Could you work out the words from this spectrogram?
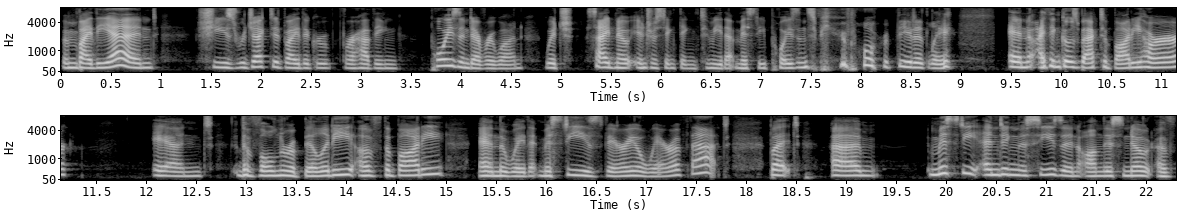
And by the end, she's rejected by the group for having poisoned everyone, which, side note, interesting thing to me that Misty poisons people repeatedly. And I think goes back to body horror and the vulnerability of the body and the way that Misty is very aware of that. But um, Misty ending the season on this note of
